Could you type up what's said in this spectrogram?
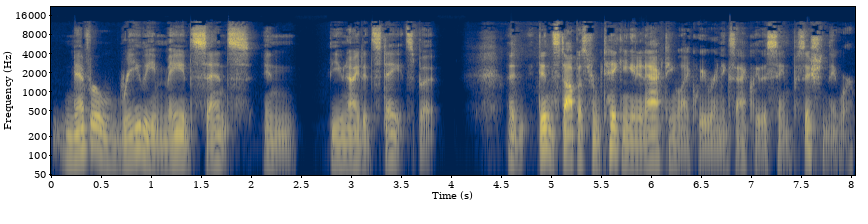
never really made sense in the United States, but it didn't stop us from taking it and acting like we were in exactly the same position they were.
